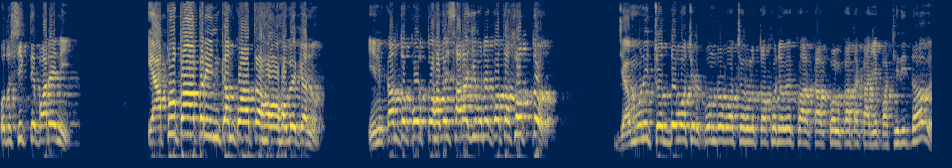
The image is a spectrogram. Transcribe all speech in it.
ও তো শিখতে পারেনি। এত তাড়াতাড়ি ইনকাম করাতে হবে কেন? ইনকাম তো করতে হবে সারা জীবনের কথা সত্য। যেমনই চোদ্দ বছর, পনেরো বছর হলো তখন ওকে কলকাতা কাজে পাঠিয়ে দিতে হবে।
